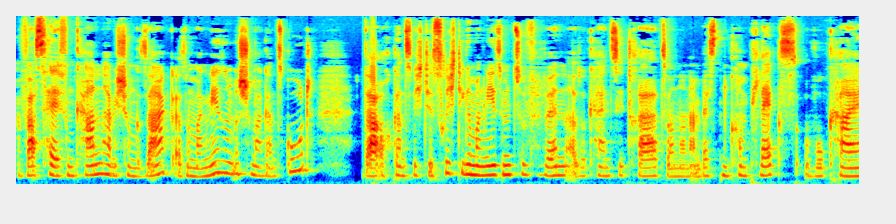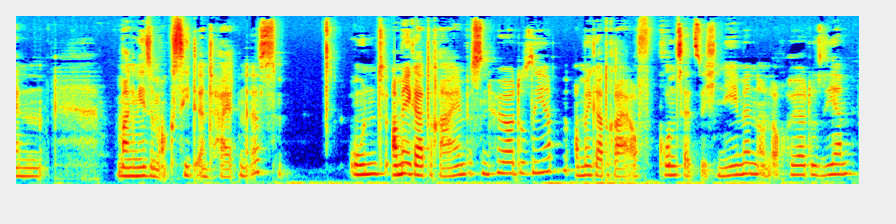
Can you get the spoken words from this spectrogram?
Was helfen kann, habe ich schon gesagt. Also Magnesium ist schon mal ganz gut. Da auch ganz wichtig, das richtige Magnesium zu verwenden, also kein Zitrat, sondern am besten Komplex, wo kein Magnesiumoxid enthalten ist. Und Omega-3 ein bisschen höher dosieren. Omega-3 auch grundsätzlich nehmen und auch höher dosieren.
